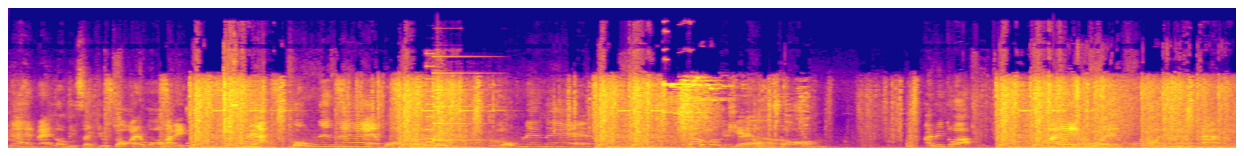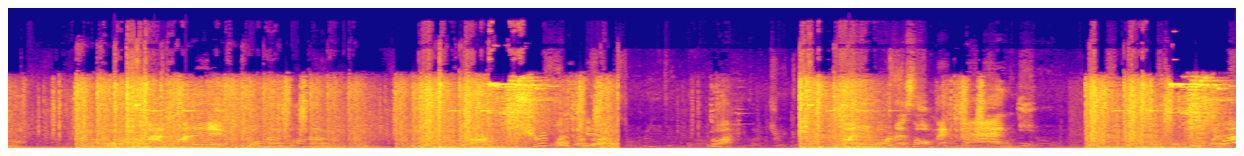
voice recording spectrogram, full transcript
เนี่ยเห็นไหมเรามีสกิลจ่อไอวอลมาดิเนี่ยล้มแน่ๆบอกเลยล้มแน่ๆ Double เห็นไหมคุณผู้ชมไอ้มีตัวไอ้โอ้ยโครอยยังไม่ทำงาน ล้มหนึ่งล้มหนึ่ง Triple kill. ตัวมาดิโมยแม่สองแดงแดงผู้ชมดูไว้นะ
